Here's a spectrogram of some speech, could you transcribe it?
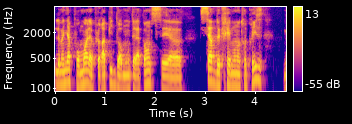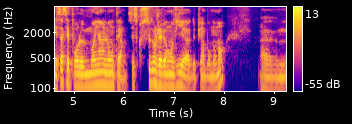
la manière pour moi la plus rapide de remonter la pente, c'est euh, certes de créer mon entreprise, mais ça, c'est pour le moyen long terme. C'est ce, dont j'avais envie depuis un bon moment. Euh,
